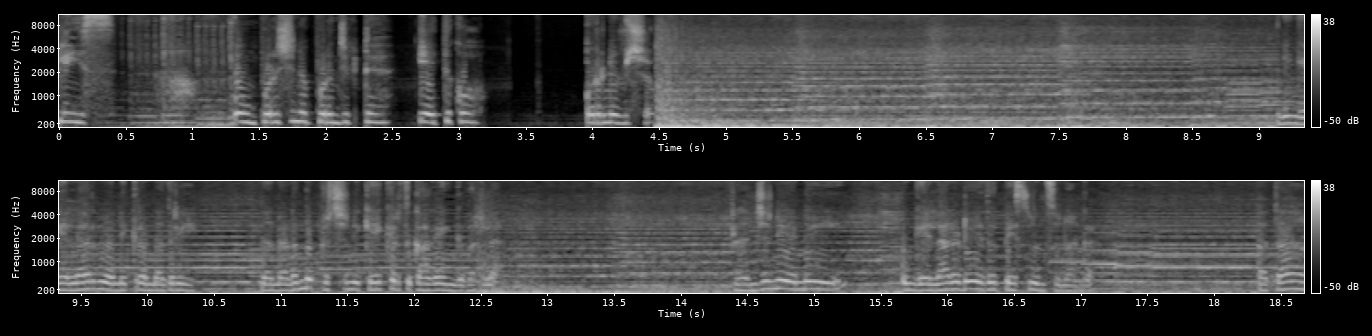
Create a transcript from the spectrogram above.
ப்ளீஸ் உன் புருஷனை புரிஞ்சுக்கிட்டு ஏத்துக்கோ. ஒரு நிமிஷம். நீங்க எல்லாரும் நினைக்கிற மாதிரி நான் நடந்த பிரச்சனை கேட்கறதுக்காக இங்க வரல. ரஞ்சனி அண்ணி உங்க எல்லாரோடையும் ஏதோ பேசணும்னு சொன்னாங்க. அதான்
